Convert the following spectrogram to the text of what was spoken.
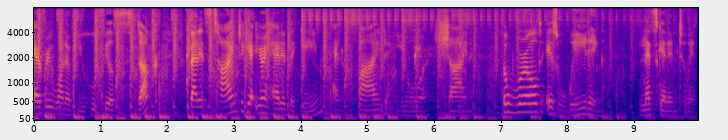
every one of you who feels stuck that it's time to get your head in the game and find your shine. The world is waiting. Let's get into it.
